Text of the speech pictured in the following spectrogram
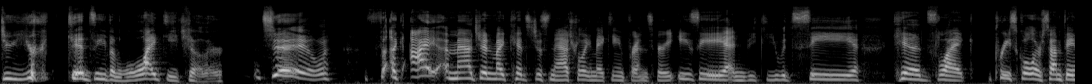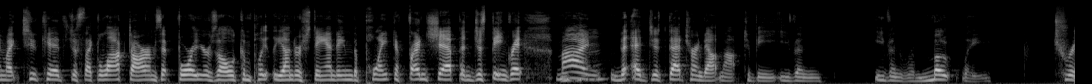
do your kids even like each other? Two, so, like I imagine my kids just naturally making friends very easy, and you- would see kids like preschool or something like two kids just like locked arms at four years old, completely understanding the point of friendship and just being great. Mine, mm-hmm. th- it just that turned out not to be even even remotely true,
